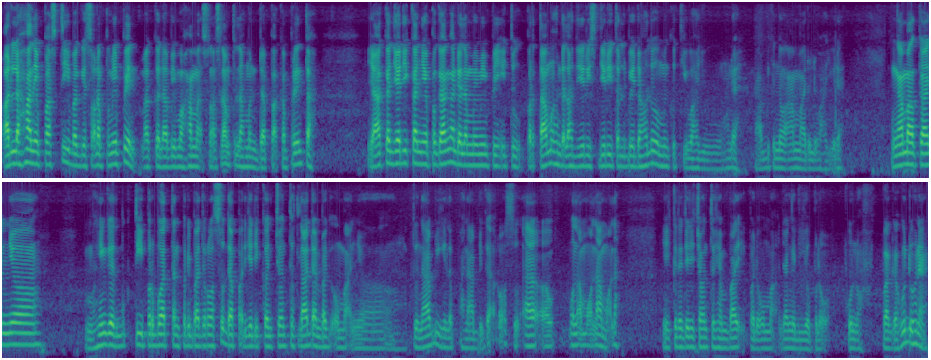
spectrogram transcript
Adalah hal yang pasti bagi seorang pemimpin. Maka Nabi Muhammad SAW telah mendapatkan perintah yang akan jadikannya pegangan dalam memimpin itu. Pertama, hendaklah diri sendiri terlebih dahulu mengikuti wahyu. Dah, Nabi kena amal dulu wahyu dah. Mengamalkannya hingga bukti perbuatan peribadi Rasul dapat dijadikan contoh teladan bagi umatnya. Itu Nabi, lepas Nabi kat Rasul. Uh, uh, ulama-ulama lah. Jadi kena jadi contoh yang baik pada umat. Jangan dia pula penuh bagai huduh nah.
